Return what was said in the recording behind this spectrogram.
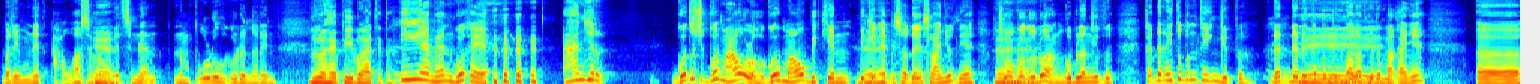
dari menit awal sampai Iya. menit 960 gue dengerin. Lu happy banget itu. Iya men, gue kayak anjir. Gue tuh gue mau loh, gue mau bikin bikin episode selanjutnya cuma buat lu doang. Gue bilang gitu. Dan itu penting gitu. Dan dan itu Iya, penting iya, banget iya. gitu. Makanya eh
